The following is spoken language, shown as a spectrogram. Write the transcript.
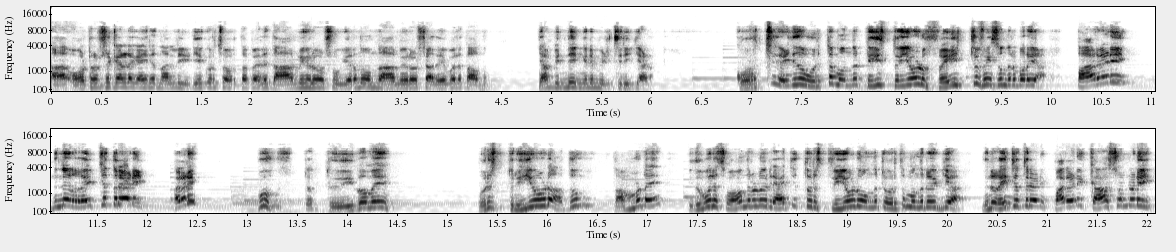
ആ ഓട്ടോറിക്ഷക്കാരുടെ കയ്യിൽ നല്ല ഇടിയെ കുറിച്ച് ഓർത്തപ്പോ അതിൽ ധാർമ്മിക രോഷം ഉയർന്നു വന്ന ധാർമ്മിക രോഷം അതേപോലെ താന്നു. ഞാൻ പിന്നെ ഇങ്ങനെ മിഴിച്ചിരിക്കുകയാണ്. കുറച്ച് കഴിഞ്ഞത് ഒരുത്തം വന്നിട്ട് ഈ സ്ത്രീയോട് ഫേസ് ടു ഫേസ് ഒന്നിട്ട് പറയാ പറയടി നിന്നെ റേറ്റ് എത്രയാടി പറയടി. ദൈവമേ. ഒരു സ്ത്രീയോട് അതും നമ്മുടെ ഇതുപോലെ സ്വാതന്ത്ര്യമുള്ള ഒരു രാജ്യത്ത് ഒരു സ്ത്രീയോട് വന്നിട്ട് ഒരുത്തം വന്നിട്ട് ചോദിക്കുക നിന്റെ റേറ്റ് എത്രയാടി പറയടി കാശുണ്ടടി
